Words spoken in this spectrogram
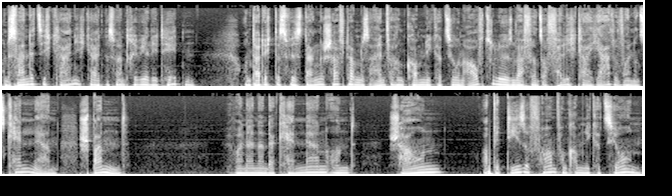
Und es waren letztlich Kleinigkeiten, es waren Trivialitäten. Und dadurch, dass wir es dann geschafft haben, das einfach in Kommunikation aufzulösen, war für uns auch völlig klar, ja, wir wollen uns kennenlernen. Spannend. Wir wollen einander kennenlernen und schauen, ob wir diese Form von Kommunikation,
